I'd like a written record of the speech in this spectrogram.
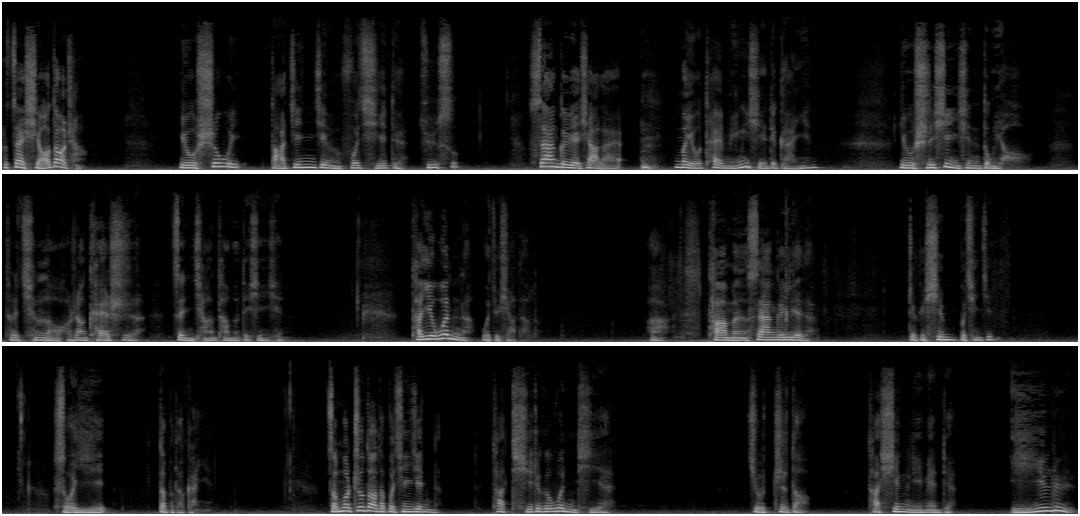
他在小道场有十位打金进扶起的居士，三个月下来没有太明显的感应，有时信心动摇。他说：“请老和尚开示，增强他们的信心。”他一问呢，我就晓得了。啊，他们三个月的这个心不清净。所以得不到感应，怎么知道他不清净呢？他提这个问题，就知道他心里面的疑虑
